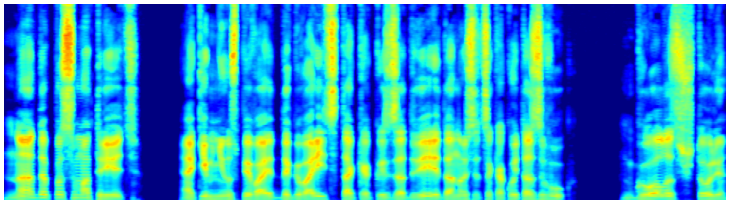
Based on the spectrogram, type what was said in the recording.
Надо посмотреть. Аким не успевает договорить, так как из-за двери доносится какой-то звук. Голос, что ли?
